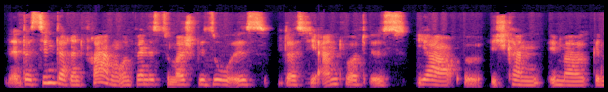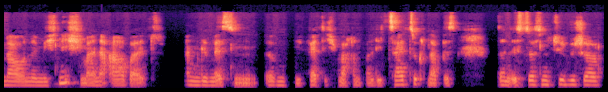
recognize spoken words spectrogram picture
das sind darin Fragen. Und wenn es zum Beispiel so ist, dass die Antwort ist, ja, äh, ich kann immer genau nämlich nicht meine Arbeit angemessen irgendwie fertig machen, weil die Zeit zu knapp ist, dann ist das ein typischer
